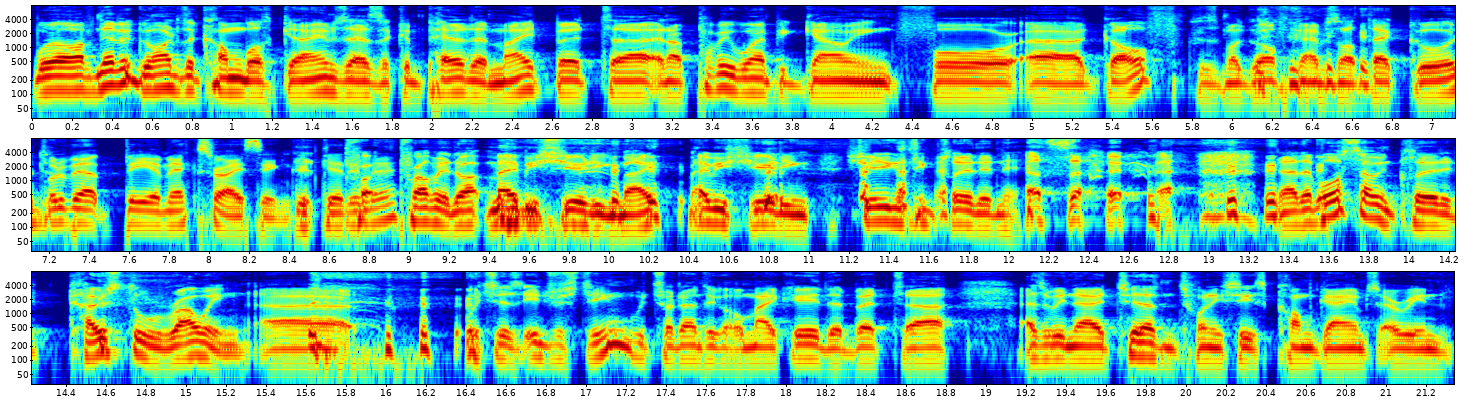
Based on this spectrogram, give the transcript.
Well, I've never gone to the Commonwealth Games as a competitor, mate, but uh, and I probably won't be going for uh, golf because my golf game's not that good. What about BMX racing? Could get in there. Probably not. Maybe shooting, mate. Maybe shooting. Shooting's included now. So now they've also included coastal rowing, uh, which is interesting. Which I don't think I'll make either. But uh, as we know, 2026 Com Games are in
